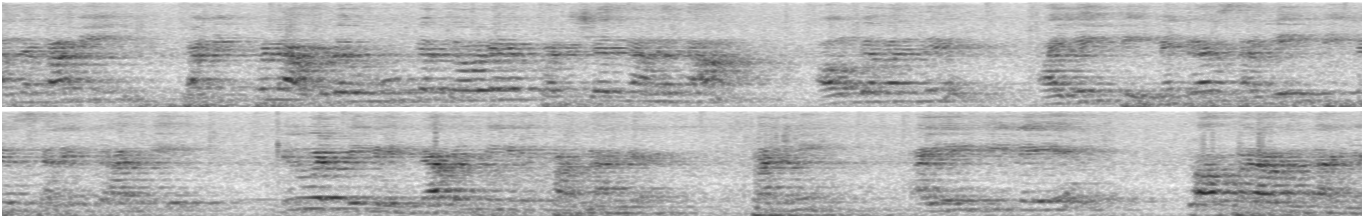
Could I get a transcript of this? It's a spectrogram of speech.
அந்த மாதிரி படிப்பில் அவ்வளோ ஊக்கத்தோட படித்ததுனால தான் அவங்க வந்து ஐஐடி மெட்ராஸ் ஐஐடியில் செலக்ட் ஆகி டியூவல் டிகிரி டபுள் டிகிரி பண்ணாங்க. பண்ணி ஐஐடியிலேயே ப்ராப்பராக வந்தாங்க.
